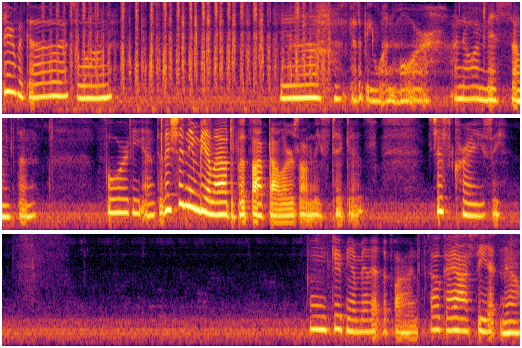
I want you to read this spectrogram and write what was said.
there we go, that's one. Yeah, there's got to be one more. I know I missed something. 40, and they shouldn't even be allowed to put $5 on these tickets. It's just crazy. Mm, give me a minute to find. Okay, I see it now.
